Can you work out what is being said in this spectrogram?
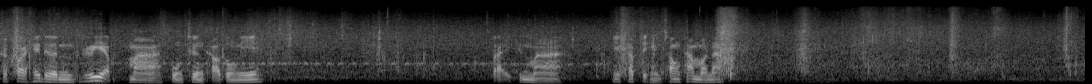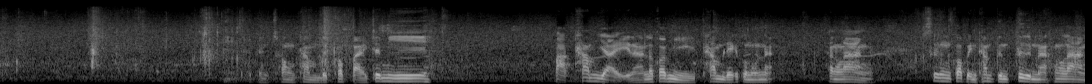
ค่อยๆให้เดินเรียบมาตรงเชิงเขาตรงนี้ไต่ขึ้นมา นี่ครับจะเห็นช่องถ้ำแล้วนะ จะเป็น ช่องถ้ำลึกเข้าไปจะมีปากถ้ำใหญ่นะแล้วก็มีถ้ำเล็กตรงนู้นน่ะข้างล่าง ซึ่งก็เป็นถ้ำตื้นๆนะข้างล่าง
